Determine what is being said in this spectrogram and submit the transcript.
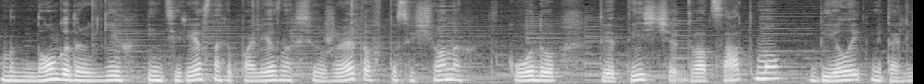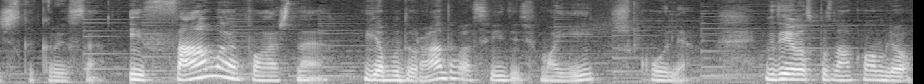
много других интересных и полезных сюжетов, посвященных году 2020 белой металлической крысы. И самое важное, я буду рада вас видеть в моей школе где я вас познакомлю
